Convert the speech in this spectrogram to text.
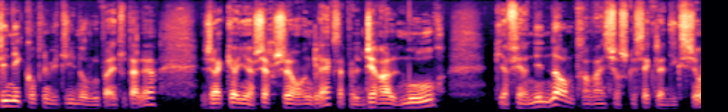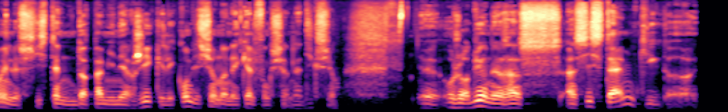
clinique contributive dont je vous parlais tout à l'heure, j'accueille un chercheur anglais qui s'appelle Gerald Moore, qui a fait un énorme travail sur ce que c'est que l'addiction et le système dopaminergique et les conditions dans lesquelles fonctionne l'addiction. Euh, aujourd'hui, on est dans un, système qui, euh,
